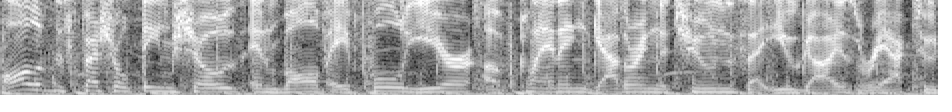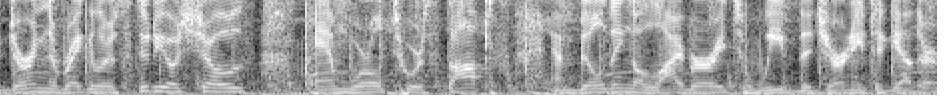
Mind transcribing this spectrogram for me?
All of the special theme shows involve a full year of planning, gathering the tunes that you guys react to during the regular studio shows and world tour stops, and building a library to weave the journey together.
